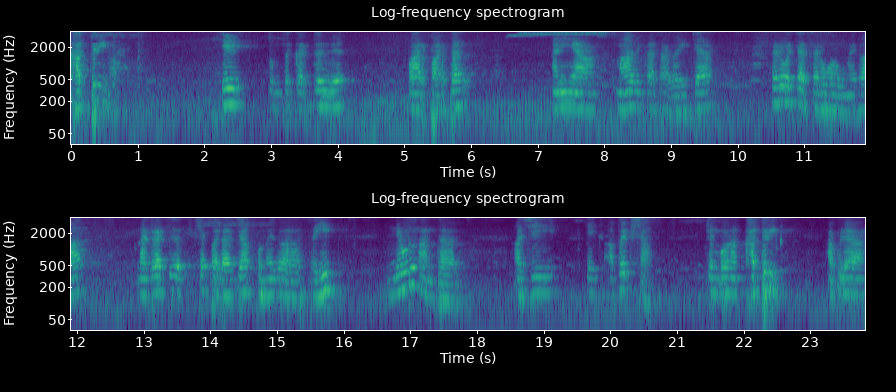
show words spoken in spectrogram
खात्री हे तुमचं कर्तव्य पार पाडतात आणि या महाविकास आघाडीच्या सर्वच्या सर्व उमेदवार नगराध्यक्ष पदाच्या उमेदवारासहित निवडून आणतात अशी एक अपेक्षा किंबहुना खात्री आपल्या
